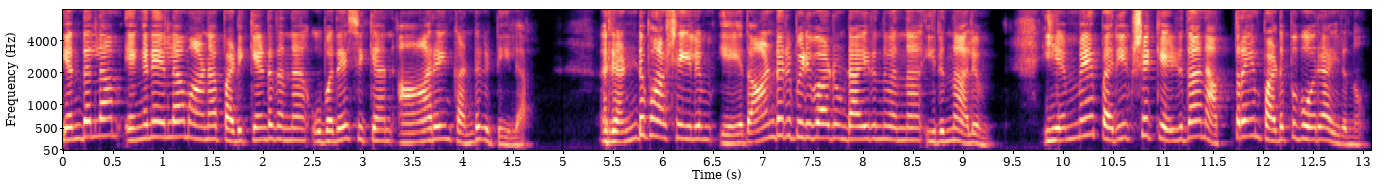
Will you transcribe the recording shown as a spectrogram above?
എന്തെല്ലാം എങ്ങനെയെല്ലാമാണ് പഠിക്കേണ്ടതെന്ന് ഉപദേശിക്കാൻ ആരെയും കണ്ടുകിട്ടിയില്ല. രണ്ട് ഭാഷയിലും ഏതാണ്ടൊരു പിടിപാടുണ്ടായിരുന്നുവെന്ന് ഇരുന്നാലും എം എ പരീക്ഷയ്ക്ക് എഴുതാൻ അത്രയും പഠിപ്പ് പോരായിരുന്നു.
